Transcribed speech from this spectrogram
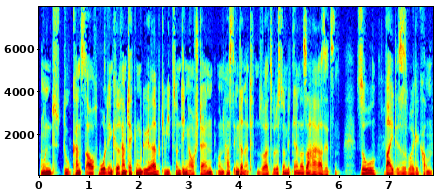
Und du kannst auch wohl in Kirchheim-Tech im Gewerbegebiet so ein Ding aufstellen und hast Internet. So als würdest du mitten in der Sahara sitzen. So weit ist es wohl gekommen.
